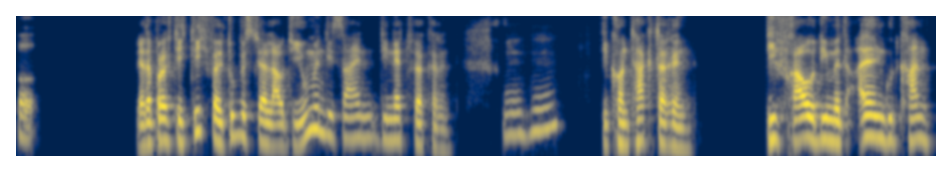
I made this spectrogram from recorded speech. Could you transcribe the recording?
So. Ja, da bräuchte ich dich, weil du bist ja laut Human Design die Networkerin, Mhm. die Kontakterin, die Frau, die mit allen gut kann.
